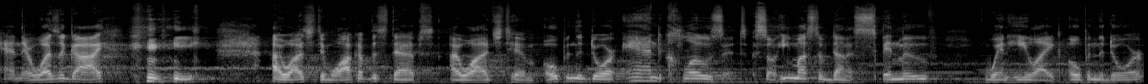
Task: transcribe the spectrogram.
And there was a guy. I watched him walk up the steps. I watched him open the door and close it. So he must have done a spin move when he like opened the door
